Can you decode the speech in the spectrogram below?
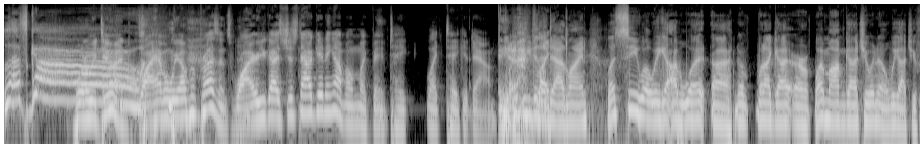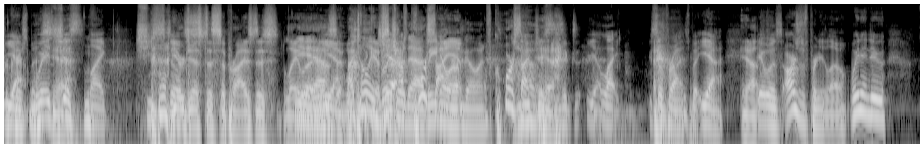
Let's go. What are we doing? Why haven't we opened presents? Why are you guys just now getting up? I'm like, babe, take like take it down. Yeah. You did Like- the dad line. Let's see what we got. What uh, what I got or what mom got you. No, we got you for Yeah, Christmas. it's Yeah. just like she's still You're just as surprised as Layla Yeah. is. Yeah. at what I totally the gifts butchered are. of course but you know I where am. I'm going. Of course, I'm just Yeah. as ex- yeah, like surprised, but yeah, Yeah. it was ours was pretty low. We didn't do,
